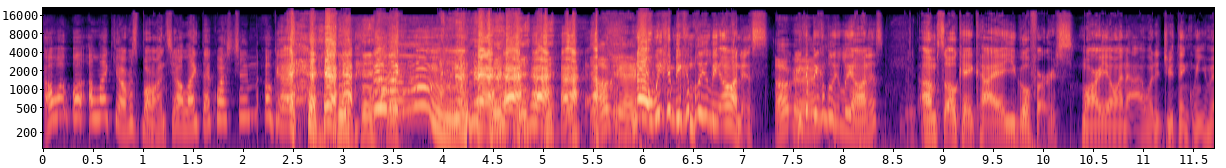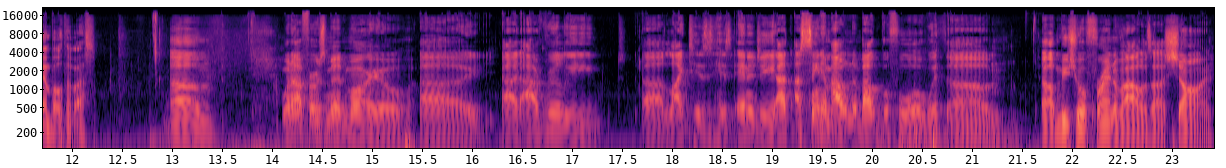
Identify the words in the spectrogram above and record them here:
Oh well, I like your response. Y'all like that question? Okay. You're like, hmm. Okay. No, we can be completely honest. Okay. We can be completely honest. Um. So okay, Caiya, you go first. Mario and I. What did you think when you met both of us? Um, when I first met Mario, uh, I, I really uh, liked his his energy. I, I seen him out and about before with um, a mutual friend of ours, uh, Sean,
